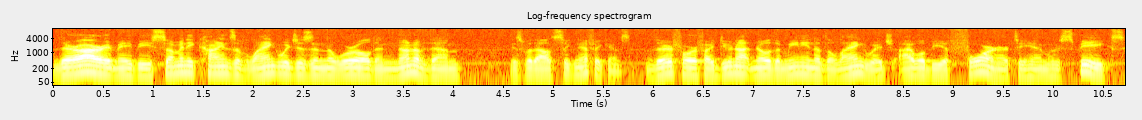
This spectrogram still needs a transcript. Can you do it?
There are, it may be, so many kinds of languages in the world, and none of them is without significance. Therefore, if I do not know the meaning of the language, I will be a foreigner to him who speaks,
